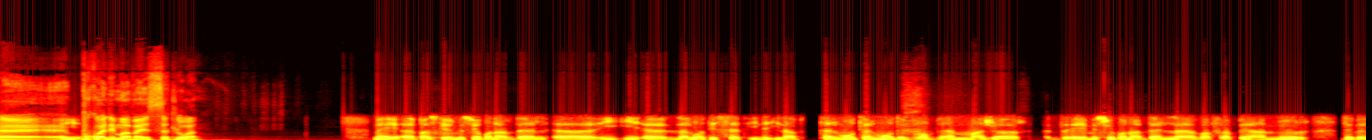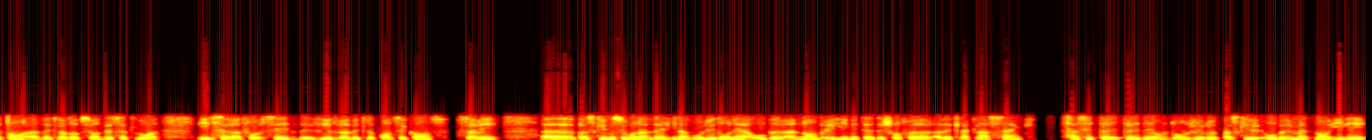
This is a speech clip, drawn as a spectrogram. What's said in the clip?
Euh, pourquoi elle est mauvaise, cette loi? Mais euh, parce que M. Bonardel, euh, la loi 17, il, il, a tellement, tellement de problèmes majeurs. Et M. Bonardel va frapper un mur de béton avec l'adoption de cette loi. Il sera forcé de vivre avec les conséquences, vous savez, parce que M. Bonardel, il a voulu donner à Uber un nombre illimité de chauffeurs avec la classe 5. Ça, c'est très, très dangereux parce que Uber, maintenant, il est,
